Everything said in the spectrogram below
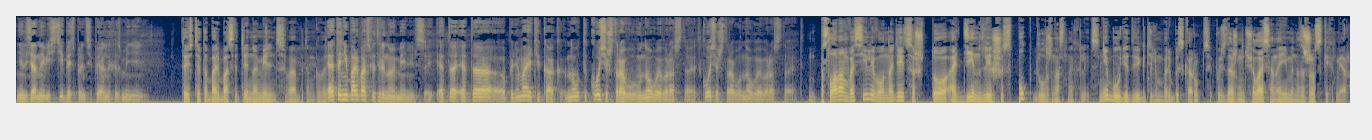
нельзя навести без принципиальных изменений. То есть это борьба с ветряной мельницей, вы об этом говорите? Это не борьба с ветряной мельницей. Это, это понимаете как? Ну, ты косишь траву, новая вырастает. Косишь траву, новая вырастает. По словам Васильева, он надеется, что один лишь испуг должностных лиц не будет двигателем борьбы с коррупцией. Пусть даже началась она именно с жестких мер.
